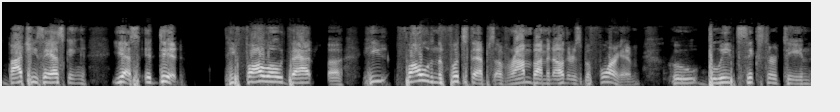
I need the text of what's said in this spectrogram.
Bachi's asking, yes, it did. He followed that. Uh, he followed in the footsteps of Rambam and others before him, who believed 613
